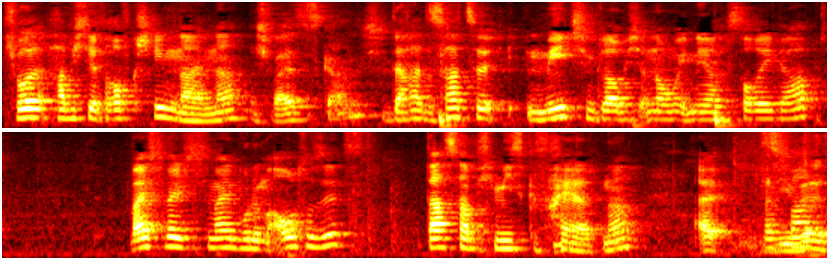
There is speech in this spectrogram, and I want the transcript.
Ich wollte, habe ich dir drauf geschrieben? Nein, ne? Ich weiß es gar nicht. Da, das hatte ein Mädchen, glaube ich, noch in ihrer Story gehabt. Weißt du, welches ich meine, wo du im Auto sitzt? Das habe ich mies gefeiert, ne? Äh, Das Sie war, will.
